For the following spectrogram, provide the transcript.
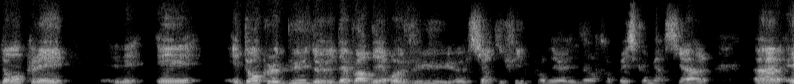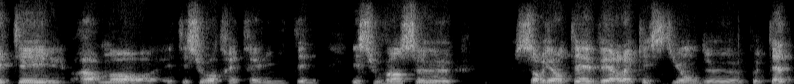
donc, le but d'avoir des revues euh, scientifiques pour des, entreprises commerciales euh, était rarement, était souvent très, très limité et souvent s'orientait vers la question de peut-être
